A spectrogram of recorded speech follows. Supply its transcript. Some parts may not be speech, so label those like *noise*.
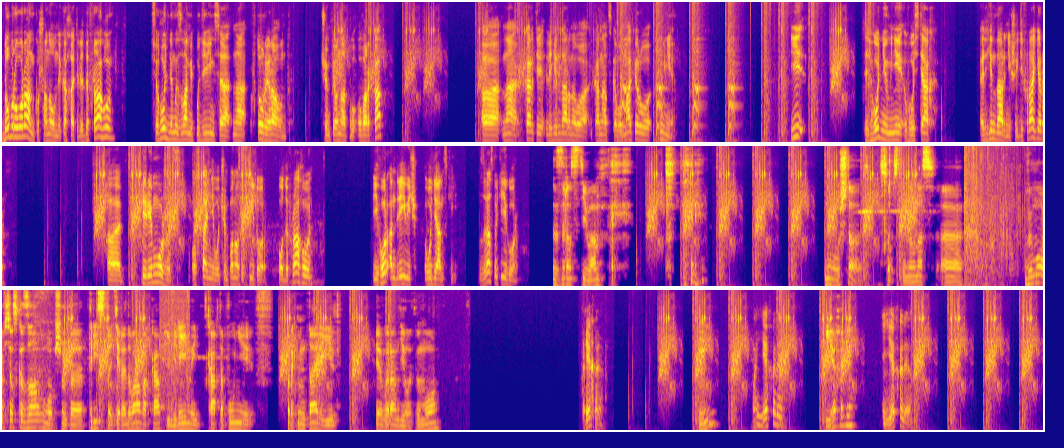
Доброго ранку, шановні кахателі Дефрагу. Сьогодні ми з вами подивимося на второй раунд чемпіонату Overcup е, на карті легендарного канадського маперу Туні. І сьогодні у мене в гостях легендарніший дефрагер, е, переможець останнього чемпіонату світу по дефрагу Егор Андреевич Лудянский. Здравствуйте, Егор. Здравствуйте вам. Ну что, собственно, у нас э, ВМО все сказал. В общем-то, 300-2 варкап, юбилейный, карта Пуни, фрагментарий. И первый раунд делает ВМО. Поехали? М? Поехали. Ехали. Ехали.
